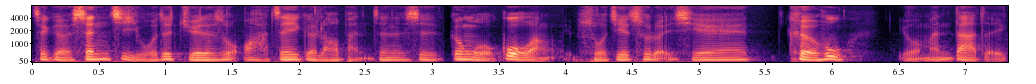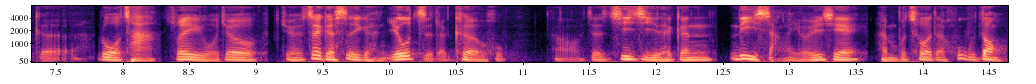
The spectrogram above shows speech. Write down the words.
这个生计，我就觉得说哇，这一个老板真的是跟我过往所接触的一些客户有蛮大的一个落差，所以我就觉得这个是一个很优质的客户。哦，就积极的跟立赏有一些很不错的互动。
